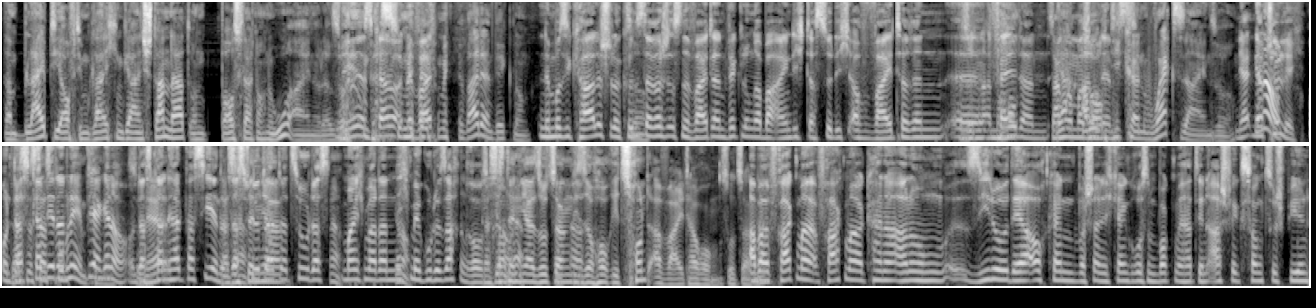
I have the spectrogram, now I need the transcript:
dann bleibt die auf dem gleichen geilen Standard und baust vielleicht noch eine Uhr ein oder so. Nee, das kann ist für eine mich, für mich eine Weiterentwicklung. Eine musikalisch oder künstlerisch ist eine Weiterentwicklung, aber eigentlich, dass du dich auf weiteren äh, Also Feldern sagen wir mal so, aber auch die können wack sein. So. Ja, Genau. natürlich. Und Das das, ist kann das dir dann, Problem, Ja, genau. Und So, das kann halt passieren. Das das führt ja- halt dazu, dass Ja. manchmal dann nicht mehr gute Sachen Das rauskommen. ist dann ja sozusagen Ja. diese Horizonterweiterung sozusagen. Aber ne? frag mal, frag mal, keine Ahnung, Sido, der auch keinen, wahrscheinlich keinen großen Bock mehr hat, den Arschfix-Song zu spielen.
